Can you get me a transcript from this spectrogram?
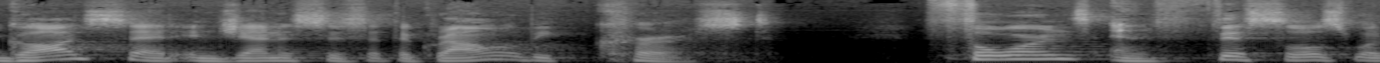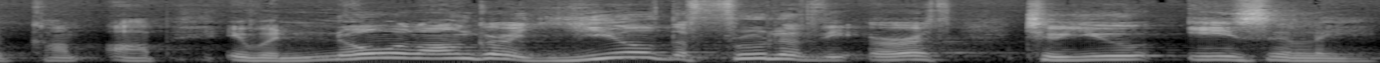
God said in Genesis that the ground will be cursed. Thorns and thistles would come up. It would no longer yield the fruit of the earth to you easily,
